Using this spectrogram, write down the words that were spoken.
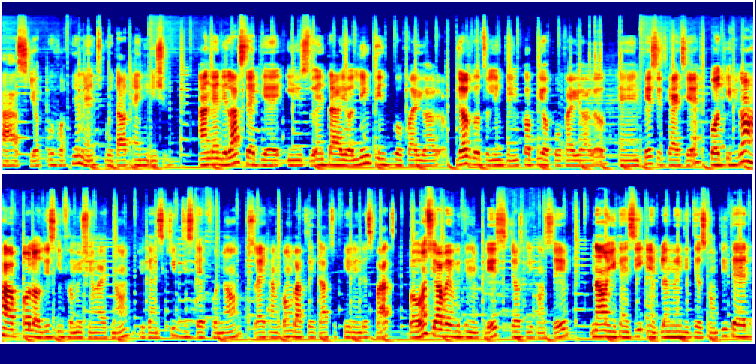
as your proof of payment without any issue. And then the last step here is to enter your LinkedIn profile URL. Just go to LinkedIn, copy your profile URL and paste it right here. But if you don't have all of this information right now, you can skip this step for now so I can come back later to fill in this part. But once you have everything in place, just click on save. Now you can see employment details completed.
